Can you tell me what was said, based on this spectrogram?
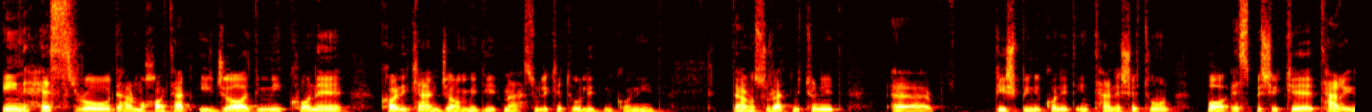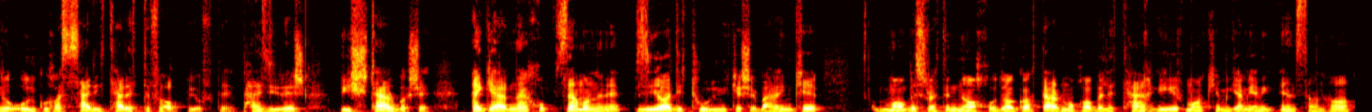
این حس رو در مخاطب ایجاد می‌کنه کاری که انجام می‌دید محصولی که تولید می‌کنید در اون صورت می‌تونید پیش بینی کنید. این تنشتون باعث بشه که تغییر الگوها سریعتر اتفاق بیفته پذیرش بیشتر باشه. اگر نه خب زمان زیادی طول می‌کشه. برای اینکه ما به صورت ناخودآگاه در مقابل تغییر ما که میگم یعنی انسان ها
